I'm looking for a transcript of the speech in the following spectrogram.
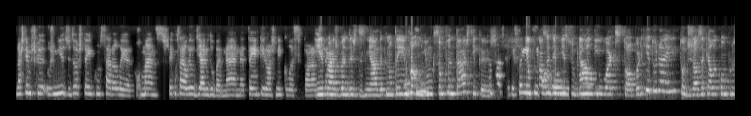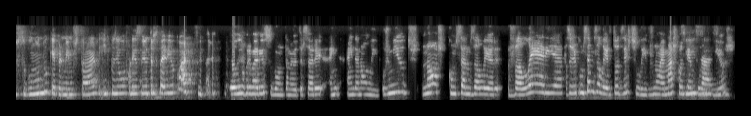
Nós temos que, os miúdos de hoje têm que começar a ler romances, têm que começar a ler o Diário do Banana, têm que ir aos Nicholas Sparks. Ir para as bandas desenhadas que não têm mal nenhum, que são fantásticas. Fantásticas, Eu, por causa da minha sobrinha, li o Heartstopper e adorei. Estou desejosa que ela compre o segundo, que é para me emprestar, e depois eu ofereço-lhe o terceiro e o quarto. Eu li o primeiro e o segundo também, o terceiro ai- ainda não li. Os miúdos, nós começamos a ler Valéria, ou seja, começamos a ler todos estes livros, não é? Mais sim, contemporâneos,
